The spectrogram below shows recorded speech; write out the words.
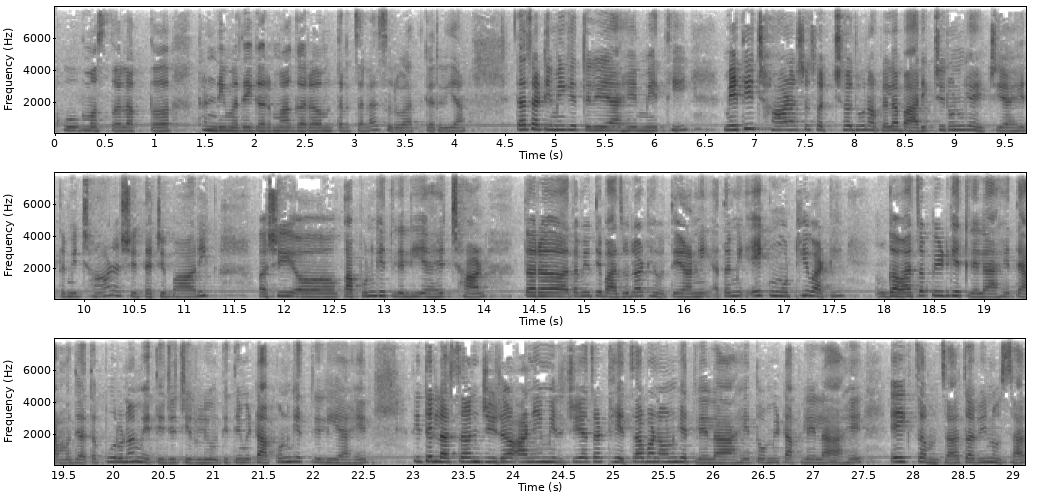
खूप मस्त लागतं थंडीमध्ये गरमागरम. तर चला सुरुवात करूया. त्यासाठी मी घेतलेली आहे मेथी. मेथी छान अशी स्वच्छ धुवून आपल्याला बारीक चिरून घ्यायची आहे. तर मी छान अशी त्याची बारीक अशी कापून घेतलेली आहे छान. तर आता मी ते बाजूला ठेवते आणि आता मी एक मोठी वाटी गव्हाचं पीठ घेतलेलं आहे त्यामध्ये. आता पूर्ण मेथी जी चिरली होती ती मी टाकून घेतलेली आहे. तिथे लसण जिरं आणि मिरची याचा ठेचा बनवून घेतलेला आहे. तो मी टाकलेला आहे एक चमचा चवीनुसार.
